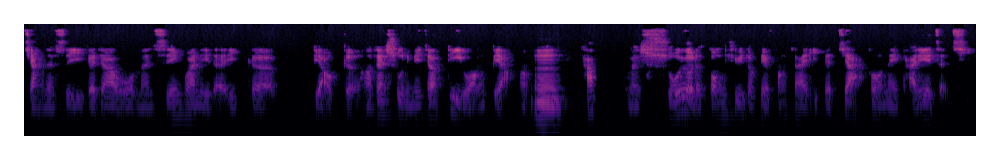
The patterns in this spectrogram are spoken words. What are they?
讲的是一个叫我们时间管理的一个表格哈，在书里面叫帝王表哈。嗯，它我们所有的工具都可以放在一个架构内排列整齐，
